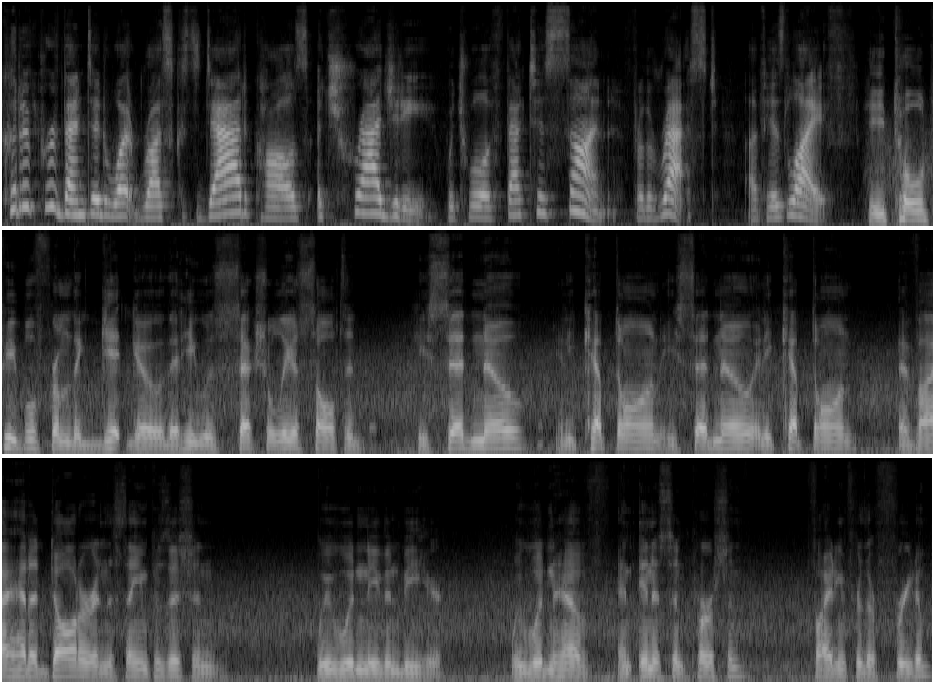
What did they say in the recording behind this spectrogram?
could have prevented what Rusk's dad calls a tragedy, which will affect his son for the rest of his life. He told people from the get go that he was sexually assaulted. He said no, and he kept on. He said no, and he kept on. If I had a daughter in the same position, we wouldn't even be here. We wouldn't have an innocent person fighting for their freedom.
